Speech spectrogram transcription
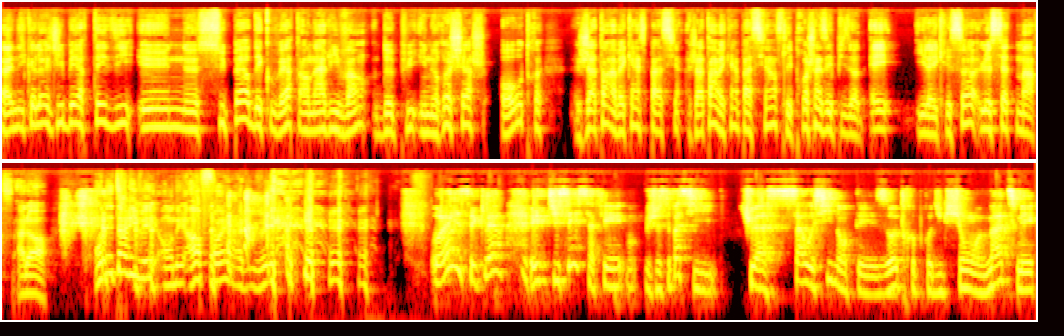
euh, Nicolas Giberté dit une super découverte en arrivant depuis une recherche autre. J'attends avec impatience, avec impatience les prochains épisodes. Et il a écrit ça le 7 mars. Alors, on est arrivé, on est enfin arrivé. ouais, c'est clair. Et tu sais, ça fait, je sais pas si tu as ça aussi dans tes autres productions maths, mais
